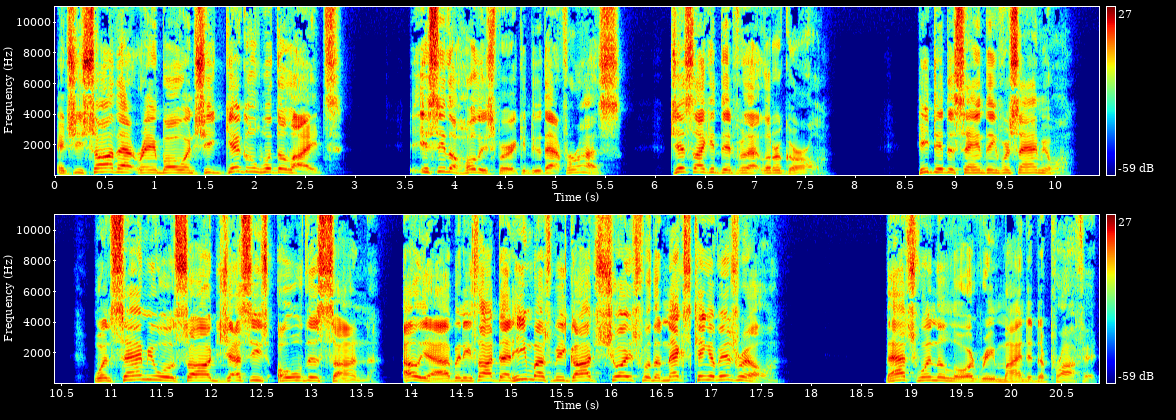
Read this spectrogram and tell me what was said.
and she saw that rainbow and she giggled with delight. You see, the Holy Spirit can do that for us, just like it did for that little girl. He did the same thing for Samuel. When Samuel saw Jesse's oldest son, Eliab, and he thought that he must be God's choice for the next king of Israel. That's when the Lord reminded the prophet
